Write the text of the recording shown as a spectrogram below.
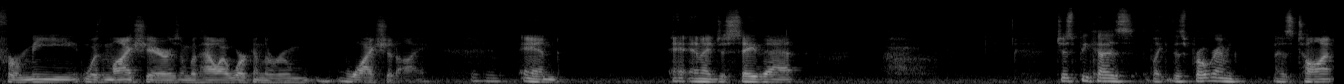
for me, with my shares and with how I work in the room, why should I? Mm-hmm. And and and I just say that just because like this program has taught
